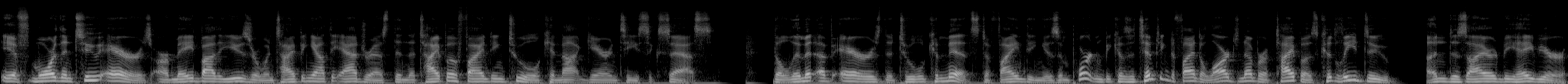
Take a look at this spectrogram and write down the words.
If more than two errors are made by the user when typing out the address, then the typo finding tool cannot guarantee success. The limit of errors the tool commits to finding is important because attempting to find a large number of typos could lead to undesired behavior.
